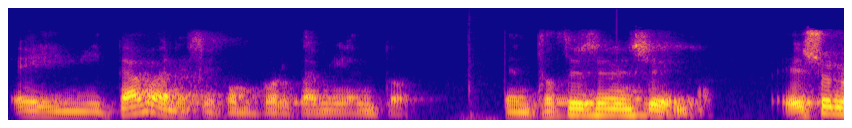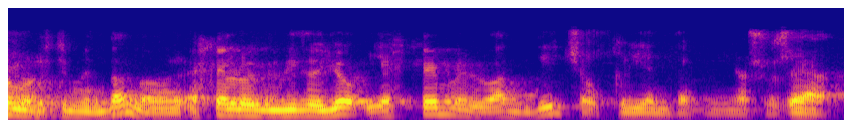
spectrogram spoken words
e imitaban ese comportamiento. Entonces, eso no me lo estoy inventando, es que lo he vivido yo y es que me lo han dicho clientes míos, o sea,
